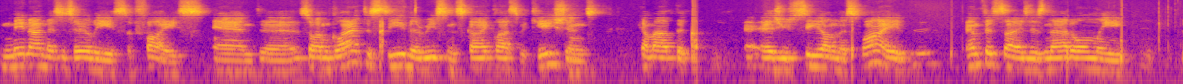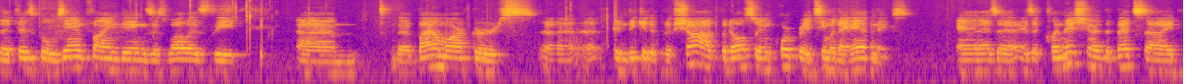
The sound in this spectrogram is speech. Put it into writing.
may not necessarily suffice. And uh, so I'm glad to see the recent SCAI classifications come out that, as you see on the slide, emphasizes not only the physical exam findings as well as the um, the biomarkers uh, uh indicative of shock, but also incorporates hemodynamics. And as a, as a clinician at the bedside,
